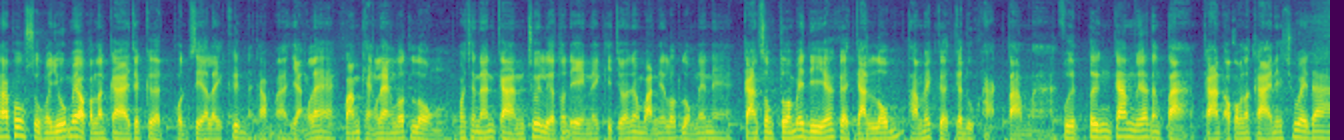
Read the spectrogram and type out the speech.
ถ้าผู้สูงอายุไม่ออกกำลังกายจะเกิดผลเสียอะไรขึ้นนะครับออย่างแรกความแข็งแรงลดลง เพราะฉะนั้นการช่วยเหลือตนเองในกิจวัตรประจำวันนี้ลดลงแน่ๆ การทรงตัวไม่ดีก็เกิดการล้มทำให้เกิดกระดูกหักตามมา ฝืดตึงกล้ามเนื้อต่างๆ การออกกำลังกายนี่ช่วยได้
